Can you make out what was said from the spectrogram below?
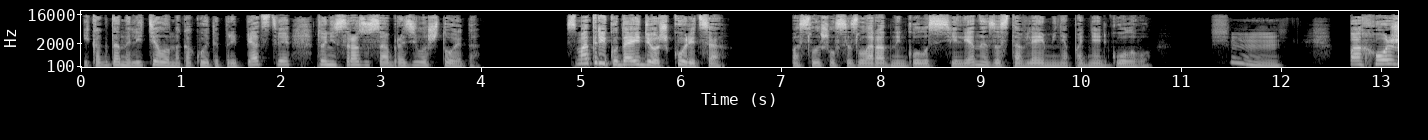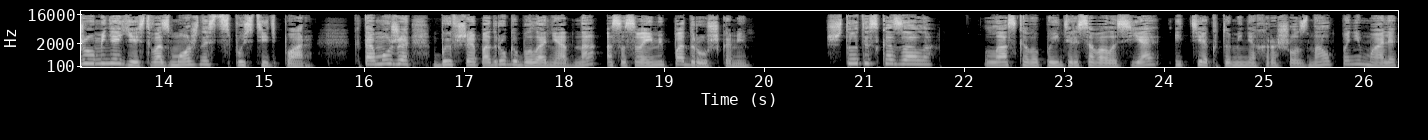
и когда налетела на какое-то препятствие, то не сразу сообразила, что это. «Смотри, куда идешь, курица!» — послышался злорадный голос Селены, заставляя меня поднять голову. «Хм, похоже, у меня есть возможность спустить пар. К тому же бывшая подруга была не одна, а со своими подружками». «Что ты сказала?» Ласково поинтересовалась я, и те, кто меня хорошо знал, понимали,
